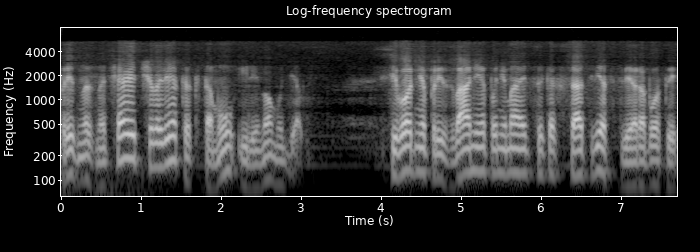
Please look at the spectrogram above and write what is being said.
предназначает человека к тому или иному делу. Сегодня призвание понимается как соответствие работы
